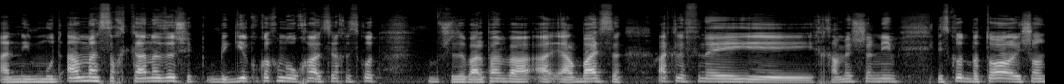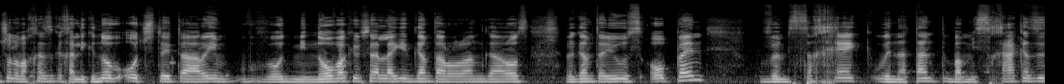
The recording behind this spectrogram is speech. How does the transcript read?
אני מודאם מהשחקן הזה שבגיל כל כך מאוחר הצליח לזכות, שזה ב-2014, רק לפני אה, חמש שנים, לזכות בתואר הראשון שלו ואחרי זה ככה לגנוב עוד שתי תארים ועוד מנובק אפשר להגיד, גם את הרולנד גארוס וגם את היוס אופן. ומשחק ונתן במשחק הזה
